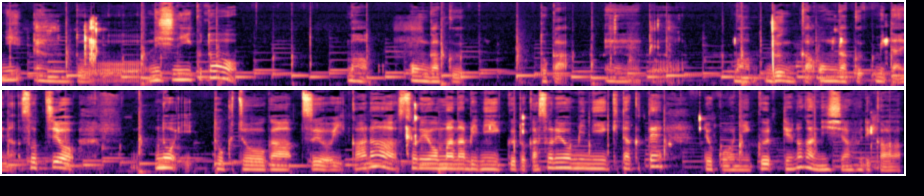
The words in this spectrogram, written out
に、うん、と西に行くとまあ音楽とか、えーとまあ、文化音楽みたいなそっちをの特徴が強いからそれを学びに行くとかそれを見に行きたくて旅行に行くっていうのが西アフリカ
